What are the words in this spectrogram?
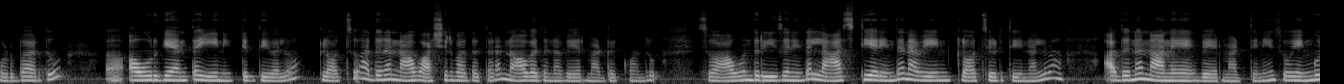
ಕೊಡಬಾರ್ದು. ಅವ್ರಿಗೆ ಅಂತ ಏನು ಇಟ್ಟಿರ್ತೀವಲ್ವ ಕ್ಲಾತ್ಸು ಅದನ್ನು ನಾವು ಆಶೀರ್ವಾದ ಥರ ನಾವು ಅದನ್ನು ವೇರ್ ಮಾಡಬೇಕು ಅಂದರು. ಸೊ ಆ ಒಂದು ರೀಸನಿಂದ ಲಾಸ್ಟ್ ಇಯರಿಂದ ನಾವೇನು ಕ್ಲಾತ್ಸ್ ಇಡ್ತೀನಲ್ವ, ಅದನ್ನು ನಾನೇ ವೇರ್ ಮಾಡ್ತೀನಿ. ಸೊ ಹೆಂಗೂ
